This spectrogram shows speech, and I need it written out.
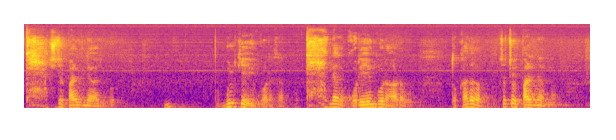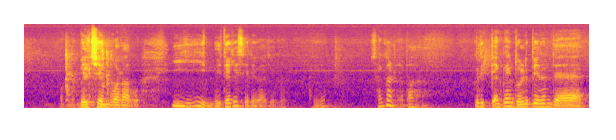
다 주제를 발견돼가지고 응? 뭐 물개 연구하라서 다 내가 고래 연구를 하라고 또 가다가 저쪽 발견되면 뭐 멸치 연구하라고 이뭐 되겠어 이래가지고 그죠? 생각을 해봐. 그리 뺑뺑 돌려 빼는데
